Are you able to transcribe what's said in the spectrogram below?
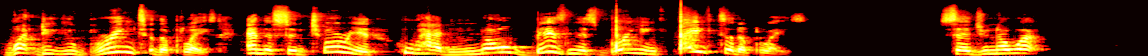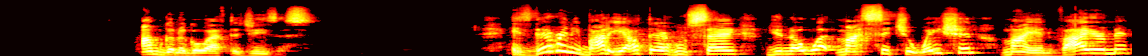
What do you bring to the place? And the centurion who had no business bringing faith to the place said, you know what? I'm going to go after Jesus. Is there anybody out there who's saying, you know what? My situation, my environment,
